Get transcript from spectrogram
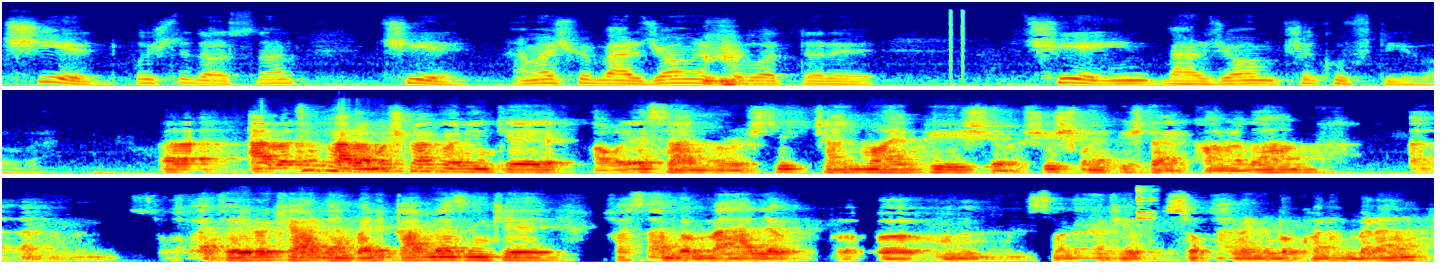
چیه؟ پشت داستان چیه؟ همش به برجام ارتباط داره. چیه این برجام؟ چه کوفتیه واقعا؟ البته فراموش نکنیم که آقای سلمان چند ماه پیش یا شش ماه پیش در کانادا هم صحبتهایی رو کردن. ولی قبل از اینکه خواستم به محل اون که سخنرانی بکنم برن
